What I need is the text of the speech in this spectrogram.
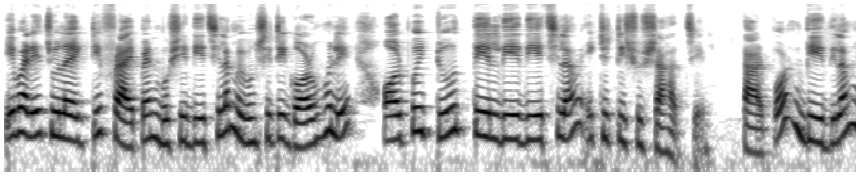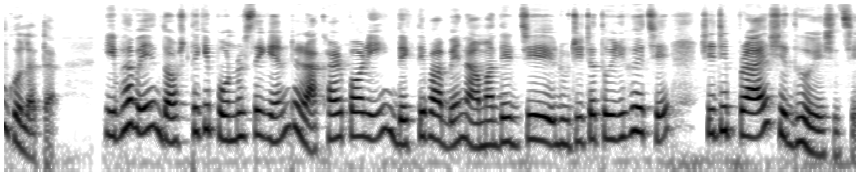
এবারে চুলায় একটি ফ্রাই প্যান বসিয়ে দিয়েছিলাম এবং সেটি গরম হলে অল্প একটু তেল দিয়ে দিয়েছিলাম একটি টিস্যুর সাহায্যে। তারপর দিয়ে দিলাম গোলাটা। এভাবে দশ থেকে পনেরো সেকেন্ড রাখার পরেই দেখতে পাবেন আমাদের যে রুটিটা তৈরি হয়েছে, সেটি প্রায় সেদ্ধ হয়ে এসেছে।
